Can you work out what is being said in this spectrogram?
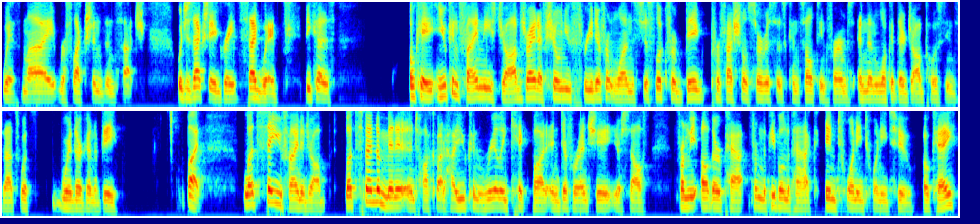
with my reflections and such, which is actually a great segue because okay, you can find these jobs, right? I've shown you three different ones. Just look for big professional services consulting firms and then look at their job postings. That's what's where they're going to be. But let's say you find a job. Let's spend a minute and talk about how you can really kick butt and differentiate yourself from the other pack, from the people in the pack in 2022. Okay.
